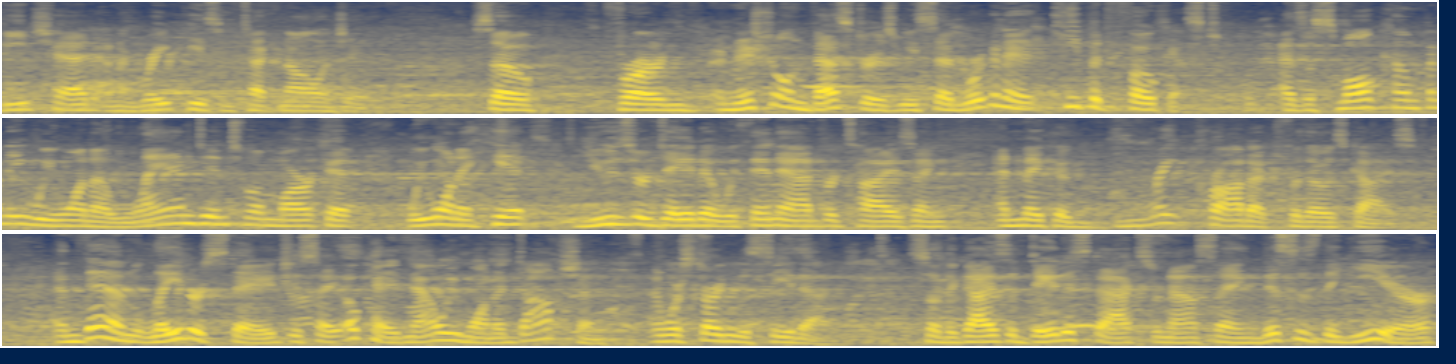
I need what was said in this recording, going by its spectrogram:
beachhead and a great piece of technology. So for our initial investors, we said we're going to keep it focused. As a small company, we want to land into a market, we want to hit user data within advertising and make a great product for those guys. And then later stage, you say, okay, now we want adoption, and we're starting to see that. So the guys at DataStax are now saying, this is the year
